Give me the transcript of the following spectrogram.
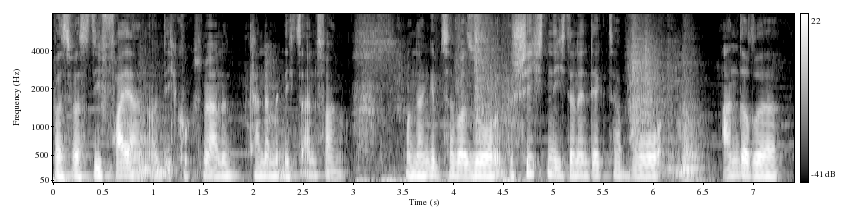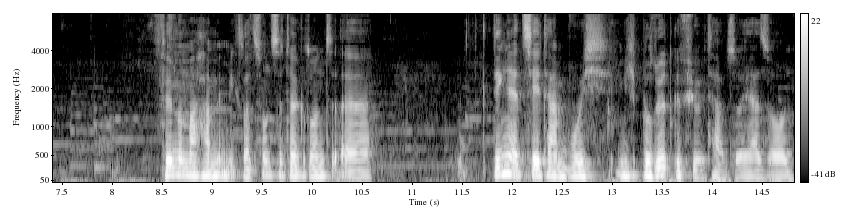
was, was die feiern und ich gucke es mir an und kann damit nichts anfangen. Und dann gibt es aber so Geschichten, die ich dann entdeckt habe, wo andere Filmemacher mit Migrationshintergrund äh, Dinge erzählt haben, wo ich mich berührt gefühlt habe. So, ja, so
